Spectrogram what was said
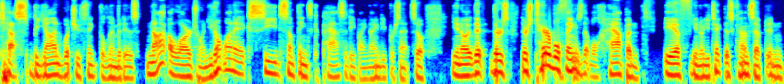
tests beyond what you think the limit is, not a large one. You don't want to exceed something's capacity by 90%. So, you know, th- there's, there's terrible things that will happen if, you know, you take this concept and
